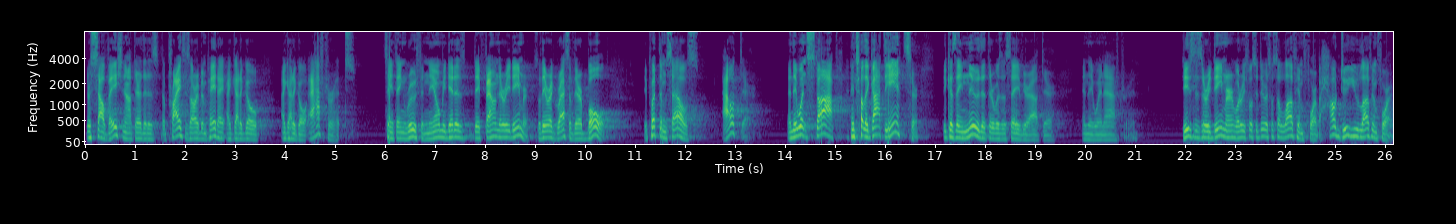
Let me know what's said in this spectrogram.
There's salvation out there that is the price has already been paid. I, I got to go. I got to go after it. Same thing Ruth and Naomi did is they found their redeemer. So they were aggressive. They were bold. They put themselves out there. And they wouldn't stop until they got the answer because they knew that there was a Savior out there and they went after it. Jesus is the Redeemer. What are we supposed to do? We're supposed to love Him for it. But how do you love Him for it?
